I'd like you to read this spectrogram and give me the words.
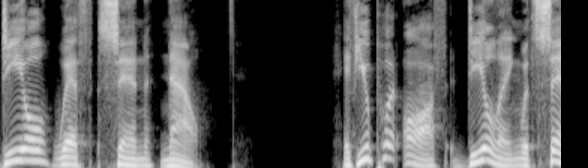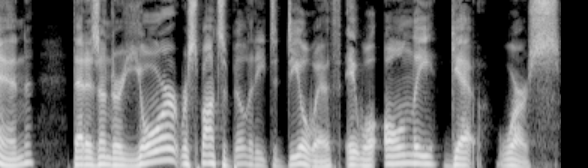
deal with sin now. If you put off dealing with sin that is under your responsibility to deal with, it will only get worse.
